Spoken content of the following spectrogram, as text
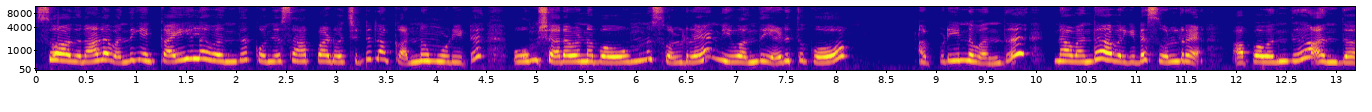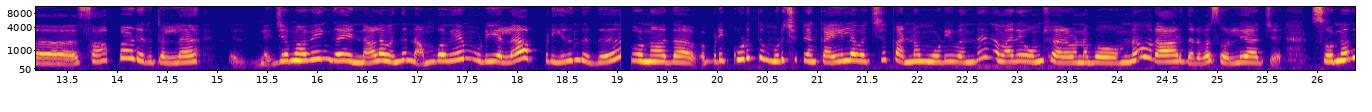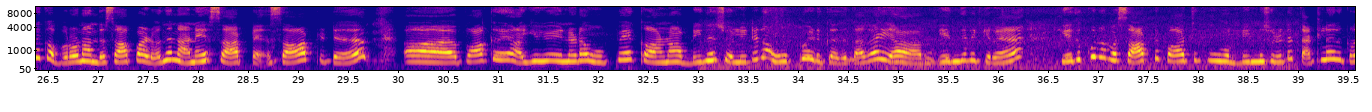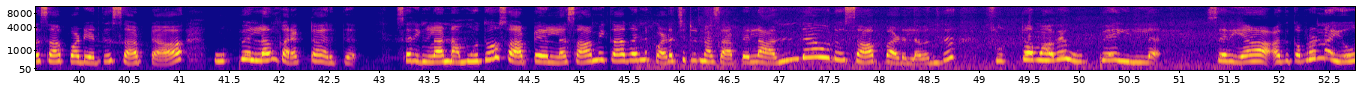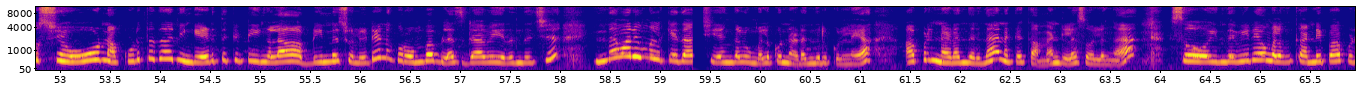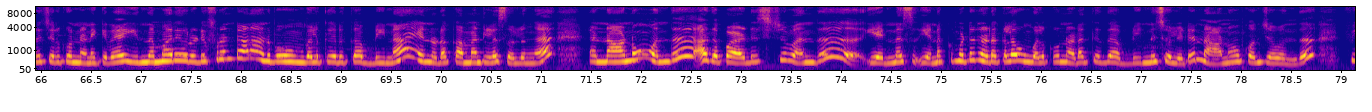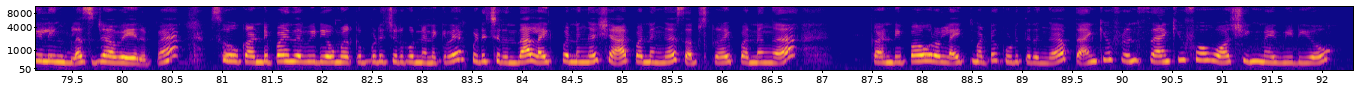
ஸோ அதனால் வந்து என் கையில் வந்து கொஞ்சம் சாப்பாடு வச்சுட்டு நான் கண்ணை மூடிட்டு ஓம் சரவணபவம்னு சொல்கிறேன் நீ வந்து எடுத்துக்கோ. அப்படின்னு வந்து நான் வந்து அவர்கிட்ட சொல்கிறேன் அப்போ வந்து அந்த சாப்பாடு இருக்குல்ல நிஜமாவே இங்கே என்னால் வந்து நம்பவே முடியலை. அப்படி இருந்தது. ஸோ நான் அதை அப்படி கொடுத்து முடிச்சிட்டேன். கையில் வச்சு கண்ணை மூடி வந்து இந்த மாதிரி ஓம் சரவணபவம்னு ஒரு ஆறு தடவை சொல்லியாச்சு. சொன்னதுக்கப்புறம் நான் அந்த சாப்பாடு வந்து நானே சாப்பிட்டேன். சாப்பிட்டுட்டு பார்க்குறேன் ஐயோ என்னடா உப்பே காணா அப்படின்னு சொல்லிட்டு நான் உப்பு எடுக்கிறதுக்காக எந்திரிக்கிறேன். எதுக்கும் நம்ம சாப்பிட்டு பார்த்துக்குவோம் அப்படின்னு சொல்லிட்டு தட்டில் இருக்கிற சாப்பாடு எடுத்து சாப்பிட்டா உப்பு எல்லாம் கரெக்டாக இருக்குது சரிங்களா நான் முதல் சாப்பிட்டே இல்லை சாமிக்காகன்னு படைச்சிட்டு நான் சாப்பிட்டே இல்லை அந்த ஒரு சாப்பாடில் வந்து சுத்தமாகவே உப்பே இல்லை. சரியா? அதுக்கப்புறம் நான் யோசித்தேன் ஓ நான் கொடுத்ததை நீங்கள் எடுத்துக்கிட்டீங்களா? அப்படின்னு சொல்லிட்டு எனக்கு ரொம்ப பிளஸ்டாகவே இருந்துச்சு. இந்த மாதிரி உங்களுக்கு ஏதாவது விஷயங்கள் உங்களுக்கும் நடந்திருக்கும் இல்லையா? அப்படி நடந்திருந்தா எனக்கு கமெண்டில் சொல்லுங்கள் ஸோ இந்த வீடியோ உங்களுக்கு கண்டிப்பாக பிடிச்சிருக்கும்னு நினைக்கிறேன். இந்த மாதிரி ஒரு டிஃப்ரெண்ட்டான அனுபவம் உங்களுக்கு இருக்குது அப்படின்னா என்னோடய கமெண்ட்டில் சொல்லுங்கள் நானும் வந்து அதை படிச்சுட்டு வந்து என்ன எனக்கு மட்டும் நடக்கலை உங்களுக்கும் நடக்குது அப்படின்னு சொல்லிவிட்டு நானும் கொஞ்சம் வந்து ஃபீலிங் பிளஸ்டாகவே இருப்பேன். ஸோ கண்டிப்பாக இந்த வீடியோ உங்களுக்கு பிடிச்சிருக்குன்னு நினைக்கிறேன். பிடிச்சிருந்தா லைக் பண்ணுங்கள் ஷேர் பண்ணுங்கள் சப்ஸ்கிரைப் பண்ணுங்கள் கண்டிப்பாக ஒரு லைக் மட்டும் கொடுத்துருங்க. Thank you friends thank you for வாட்சிங் மை வீடியோ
